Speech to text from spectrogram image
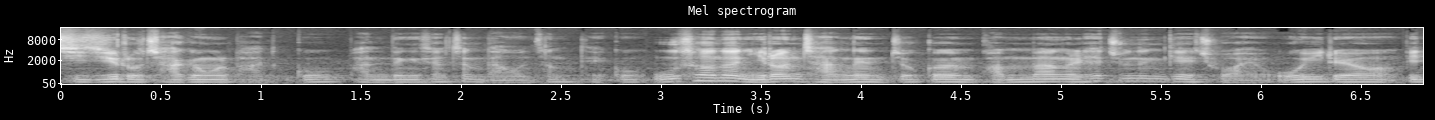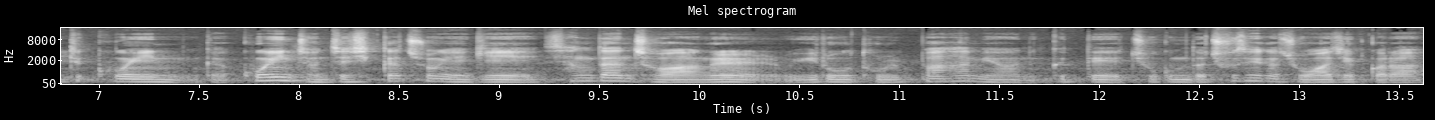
지지로 작용을 받고 반등이 살짝 나온 상태고 우선은 이런 장은 조금 관망을 해주는 게 좋아요. 오히려 비트코인 그러니까 코인 전체 시가총액이 상단 저항을 위로 돌파하면 그때 조금 더 추세가 좋아질 거라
